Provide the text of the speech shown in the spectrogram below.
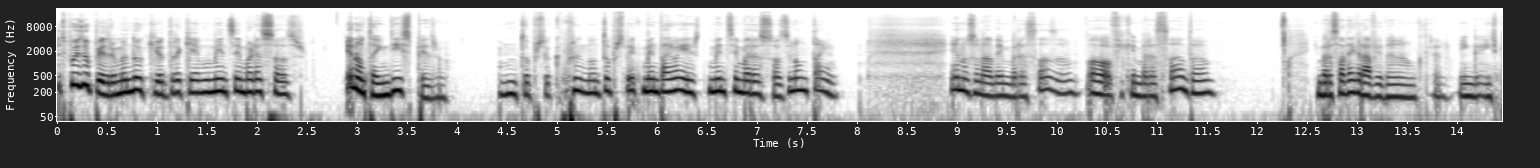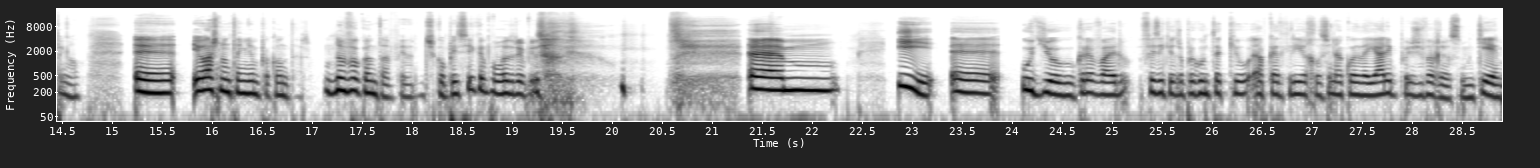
Depois o Pedro mandou aqui outra que é momentos embaraçosos. Eu não tenho disso, Pedro. Não estou a perceber, que comentário é este. Momentos embaraçosos. Eu não tenho. Eu não sou nada embaraçosa. Ou fico embaraçada. Embaraçada é grávida, não, quero, em, em espanhol. Uh, eu acho que não tenho nenhum para contar. Não vou contar, Pedro. Desculpa, isso fica para outro episódio. um, e uh, o Diogo Craveiro fez aqui outra pergunta que eu há bocado queria relacionar com a da Yara e depois varreu-se-me, que é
